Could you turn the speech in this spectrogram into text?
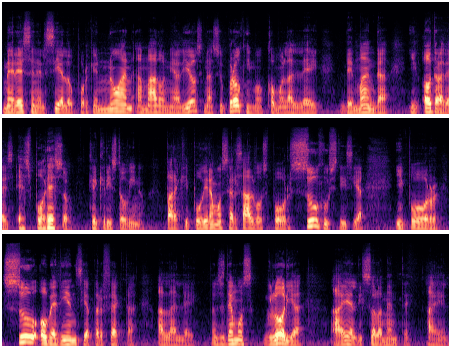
merecen el cielo porque no han amado ni a Dios ni a su prójimo como la ley demanda. Y otra vez, es por eso que Cristo vino para que pudiéramos ser salvos por su justicia y por su obediencia perfecta a la ley. Entonces demos gloria a Él y solamente a Él.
